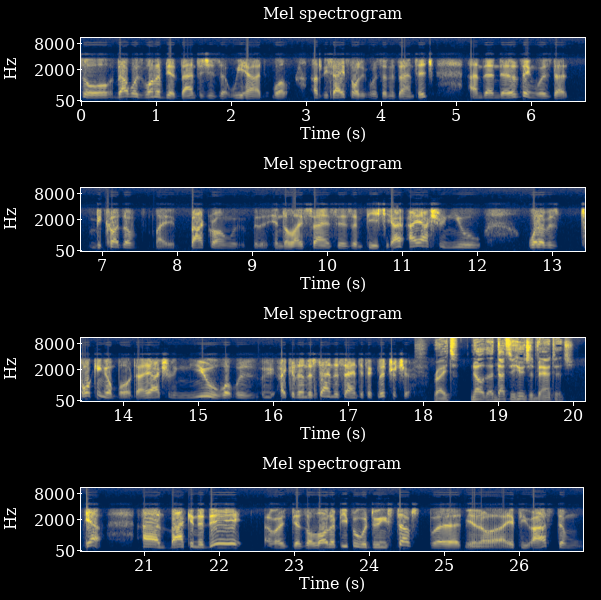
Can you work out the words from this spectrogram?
so that was one of the advantages that we had. Well, at least I thought it was an advantage. And then the other thing was that because of my background in the life sciences and PhD, I, I actually knew what I was talking about. I actually knew what was, I could understand the scientific literature. Right. No, that, that's a huge advantage. Yeah. And back in the day, there's a lot of people were doing stuff, but, you know, uh, if you ask them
